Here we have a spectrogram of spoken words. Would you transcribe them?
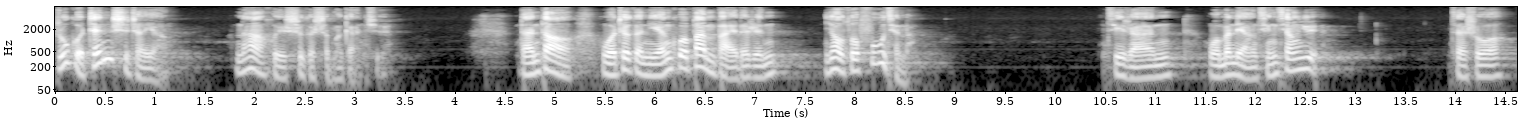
如果真是这样，那会是个什么感觉？难道我这个年过半百的人要做父亲了？既然我们两情相悦，再说，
